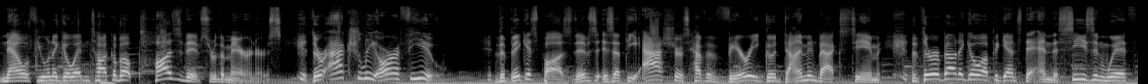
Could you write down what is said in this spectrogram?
Now, if you want to go ahead and talk about positives for the Mariners, there actually are a few. The biggest positives is that the Astros have a very good Diamondbacks team that they're about to go up against to end the season with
